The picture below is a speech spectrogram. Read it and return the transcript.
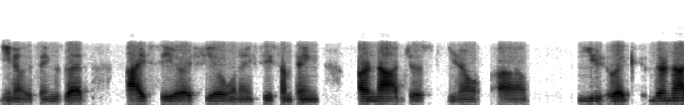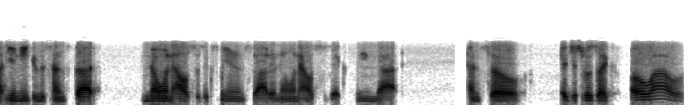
you know, the things that I see or I feel when I see something are not just you know uh, you like they're not unique in the sense that no one else has experienced that or no one else has like seen that, and so it just was like oh wow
